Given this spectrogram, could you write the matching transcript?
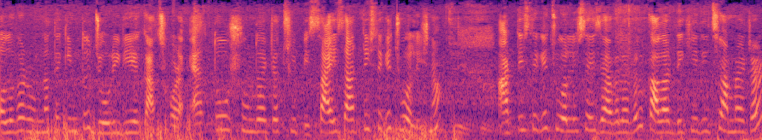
অল ওভার ওনাতে কিন্তু জড়ি দিয়ে কাজ করা। এত সুন্দর একটা থ্রি পিস সাইজ আটত্রিশ থেকে চুয়াল্লিশ না? আটত্রিশ থেকে চুয়াল্লিশ সাইজ অ্যাভেলেবেল কালার দেখিয়ে দিচ্ছি আমরা এটার।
